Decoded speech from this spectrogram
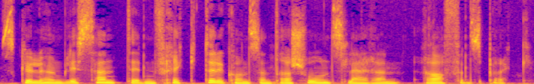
skulle hun bli sendt til den fryktede konsentrasjonsleiren Ravensbrück.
